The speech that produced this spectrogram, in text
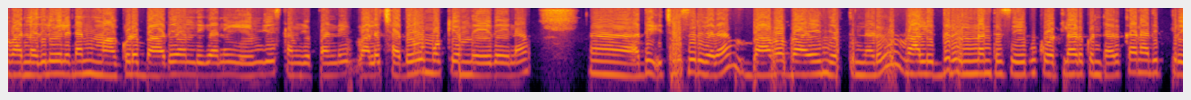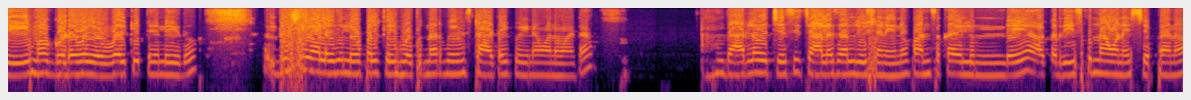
వాడిని వదిలి వెళ్ళడానికి మాకు కూడా బాధే ఉంది కానీ ఏం చేస్తాం చెప్పండి. వాళ్ళ చదువు ముఖ్యం ఏదైనా. అది చూసారు కదా బాబా బాయ్ అని చెప్తున్నాడు. వాళ్ళిద్దరు ఉన్నంతసేపు కొట్లాడుకుంటారు కానీ అది ప్రేమ గొడవ ఎవరికి తెలియదు. ఋషి వాళ్ళైతే లోపలికి వెళ్ళిపోతున్నారు. మేము స్టార్ట్ అయిపోయినాం అనమాట దారిలో వచ్చేసి చాలా సార్లు నేను. పనసకాయలు ఉండే అక్కడ తీసుకుందాం అనేసి చెప్పాను.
